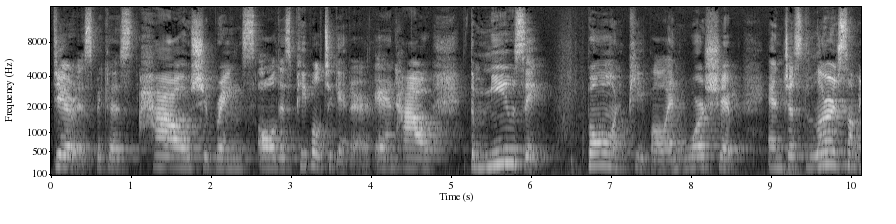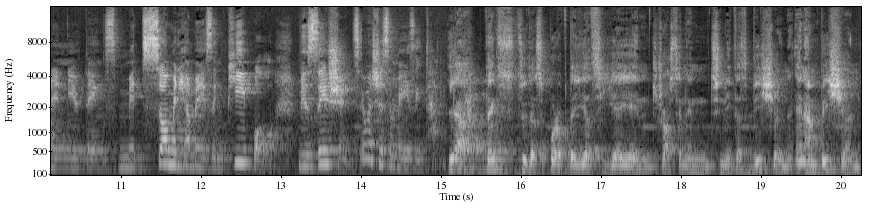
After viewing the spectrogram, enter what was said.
dearest because how she brings all these people together and how the music bond people and worship and just learn so many new things meet so many amazing people musicians. It was just amazing time. Yeah, thanks to the support of the ELCA and trusting in Sunita's vision and ambition,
